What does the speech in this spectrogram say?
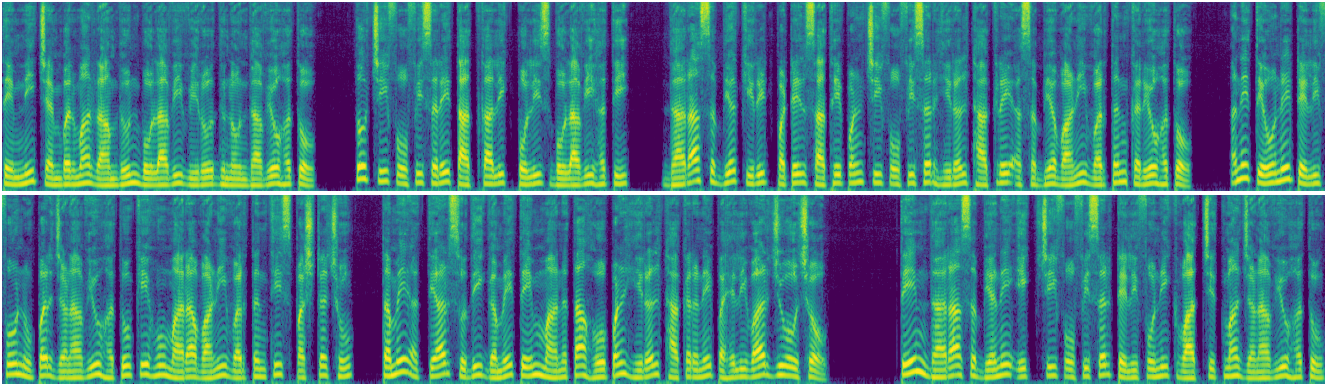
તેમની ચેમ્બરમાં રામધૂન બોલાવી વિરોધ નોંધાવ્યો હતો, તો ચીફ ઓફિસરે તાત્કાલિક પોલીસ બોલાવી હતી ધારાસભ્ય કિરીટ પટેલ સાથે પણ ચીફ ઓફિસર હિરલ ઠાકરે અસભ્ય વાણી વર્તન કર્યો હતો અને તેઓને ટેલિફોન ઉપર જણાવ્યું હતું કે હું મારા વાણી વર્તનથી સ્પષ્ટ છું, તમે અત્યાર સુધી ગમે તેમ માનતા હો પણ હિરલ ઠાકરને પહેલીવાર જુઓ છો. તેમ ધારાસભ્યને એક ચીફ ઓફિસર ટેલિફોનિક વાતચીતમાં જણાવ્યું હતું,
